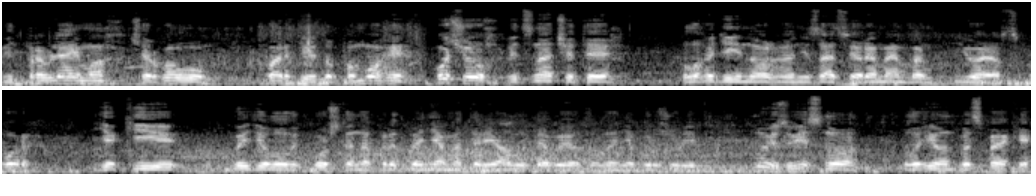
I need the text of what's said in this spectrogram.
Відправляємо чергову партію допомоги. Хочу відзначити благодійну організацію Remember UR які виділили кошти на придбання матеріалу для виготовлення буржуїк. Ну і звісно, Легіон безпеки,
